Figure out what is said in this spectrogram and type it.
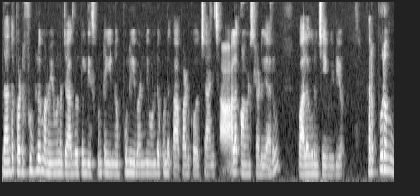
దాంతోపాటు ఫుడ్లో మనం ఏమైనా జాగ్రత్తలు తీసుకుంటే ఈ నొప్పులు ఇవన్నీ ఉండకుండా కాపాడుకోవచ్చా అని చాలా కామెంట్స్లో అడిగారు వాళ్ళ గురించి ఈ వీడియో. కర్పూరం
